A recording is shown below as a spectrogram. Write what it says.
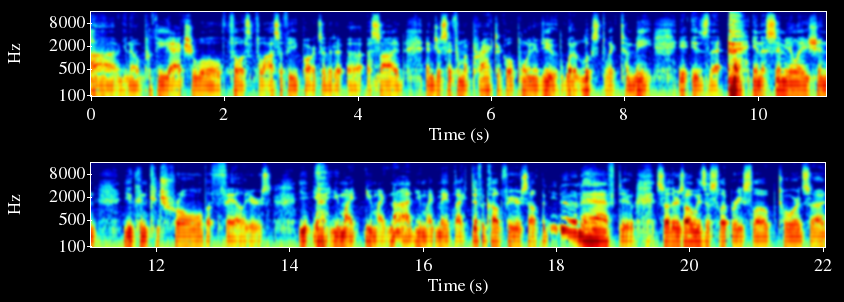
uh, you know put the actual philosophy parts of it uh, aside and just say from a practical point of view what it looks like to me is that in a simulation you can control the failures. You, you might you might not you might make life difficult for yourself but you don't have to. So there's always a slippery slope towards uh,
